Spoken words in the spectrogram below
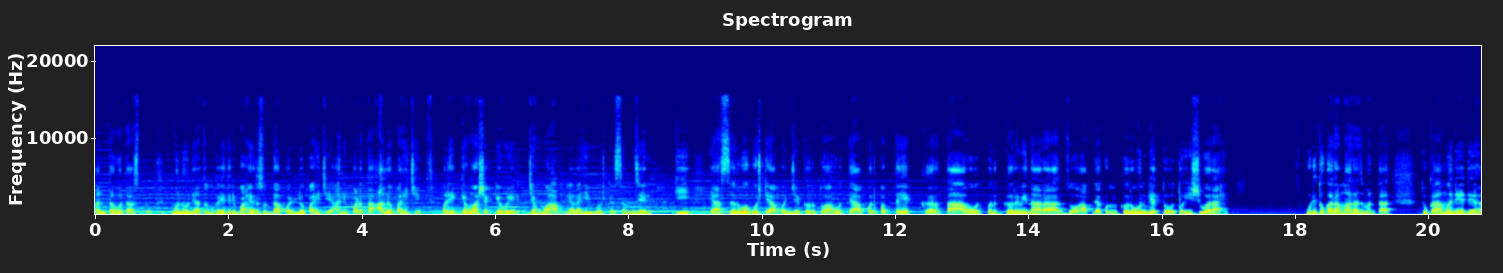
अंत होत असतो. म्हणून यातून कधीतरी बाहेर सुद्धा पडलं पाहिजे आणि पडता आलं पाहिजे. पण हे केव्हा शक्य होईल? जेव्हा आपल्याला ही गोष्ट समजेल की या सर्व गोष्टी आपण जे करतो आहोत ते आपण फक्त एक करता आहोत पण करविणारा जो आपल्याकडून करवून घेतो तो ईश्वर आहे. पुढे तुकाराम महाराज म्हणतात तुका म्हणे देह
